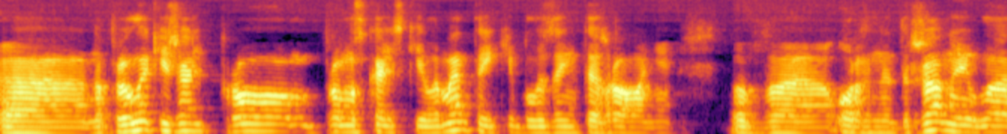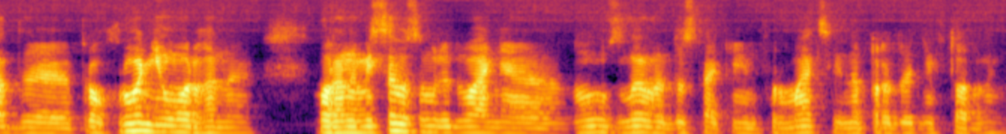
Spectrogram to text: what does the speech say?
Е, на превеликий жаль, про, про москальські елементи, які були заінтегровані в органи державної влади, правоохоронні органи, органи місцевого самоврядування, ну злили достатньо інформації напередодні вторгнення.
